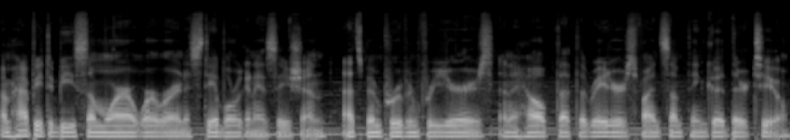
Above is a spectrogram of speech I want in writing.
I'm happy to be somewhere where we're in a stable organization. That's been proven for years, and I hope that the Raiders find something good there too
